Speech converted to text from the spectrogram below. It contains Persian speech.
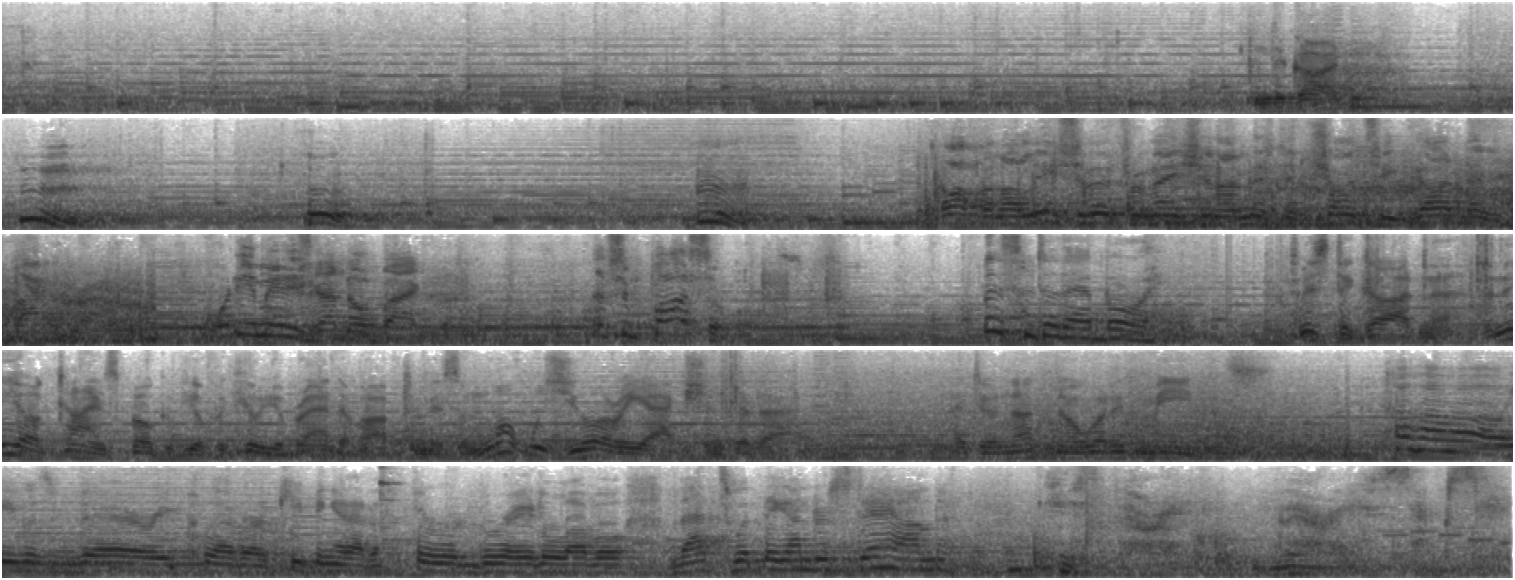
In the garden. Hmm. Hmm. Hmm. Coffin, I'll need some information on Mr. Chauncey Gardner's background. What do you mean he's got no background? That's impossible. Listen to that boy. Mr. Gardner, the New York Times spoke of your peculiar brand of optimism. What was your reaction to that? I do not know what it means. Oh, he was very clever, keeping it at a third grade level. That's what they understand. He's very, very sexy.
